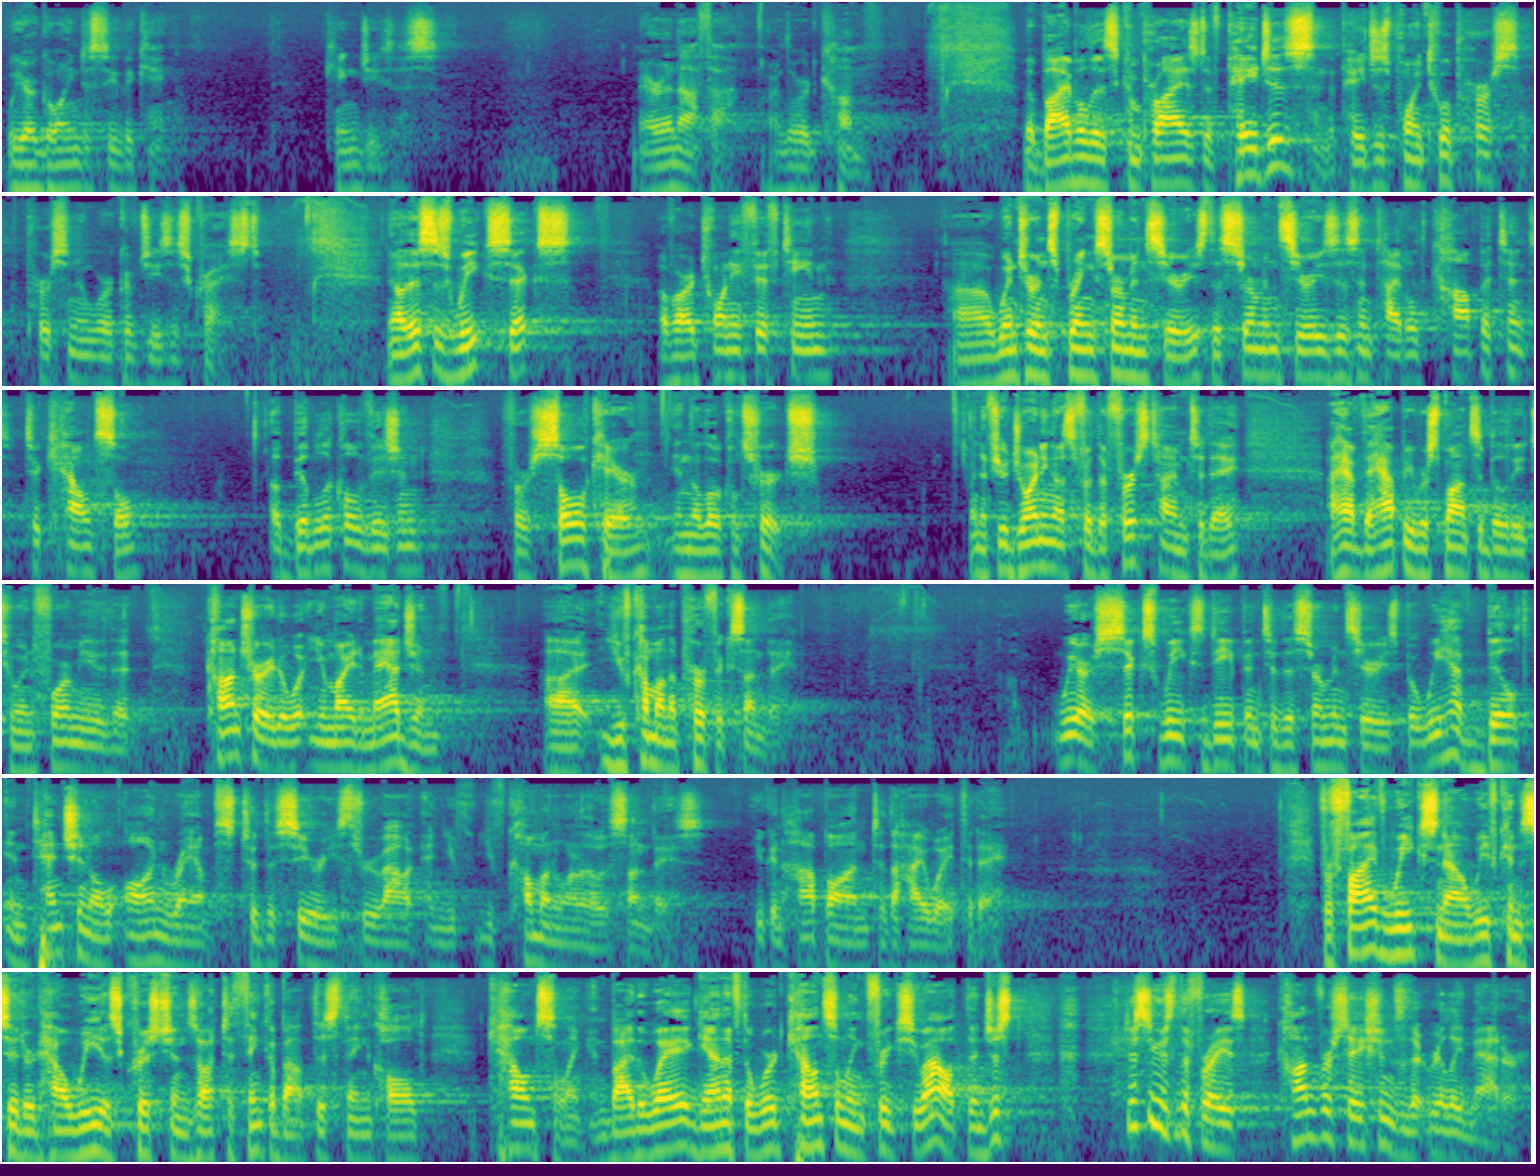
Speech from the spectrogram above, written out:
we are going to see the King, King Jesus. Maranatha, our Lord, come. The Bible is comprised of pages, and the pages point to a person, the person and work of Jesus Christ. Now, this is week six of our 2015 uh, winter and spring sermon series. The sermon series is entitled Competent to Counsel A Biblical Vision for Soul Care in the Local Church. And if you're joining us for the first time today, I have the happy responsibility to inform you that, contrary to what you might imagine, uh, you've come on the perfect Sunday. We are six weeks deep into the sermon series, but we have built intentional on ramps to the series throughout, and you've, you've come on one of those Sundays. You can hop on to the highway today. For five weeks now, we've considered how we as Christians ought to think about this thing called counseling. And by the way, again, if the word counseling freaks you out, then just, just use the phrase conversations that really matter.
